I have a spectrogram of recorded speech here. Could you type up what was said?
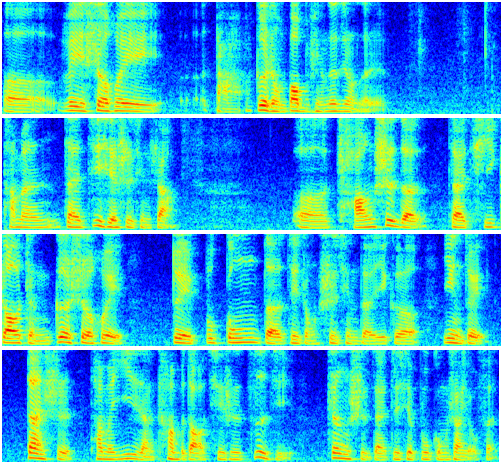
呃为社会打各种抱不平的这种的人，他们在这些事情上，呃尝试的。在提高整个社会对不公的这种事情的一个应对，但是他们依然看不到，其实自己正是在这些不公上有份。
